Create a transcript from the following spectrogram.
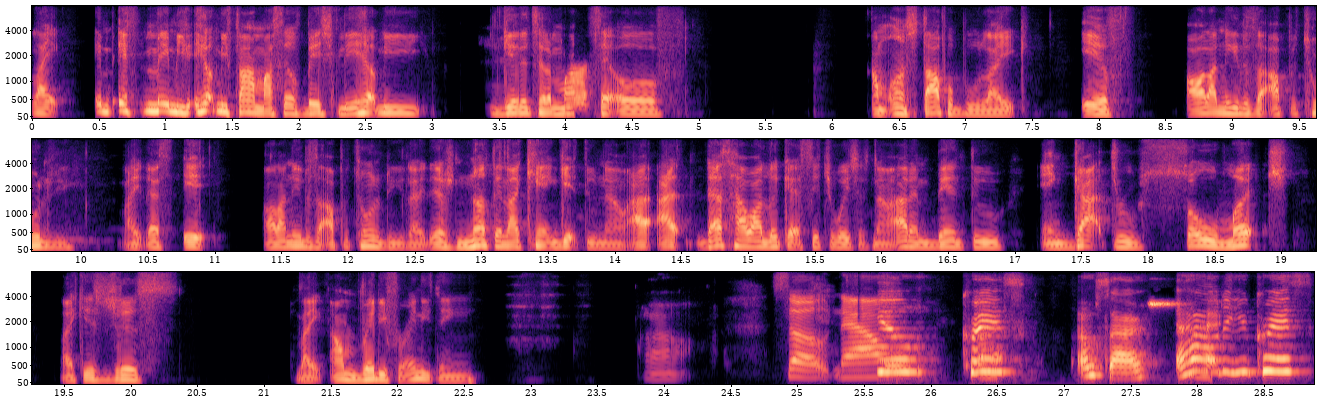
like it, it made me it helped me find myself basically. It helped me get into the mindset of I'm unstoppable. Like if all I need is an opportunity, like that's it all I need is an opportunity. Like there's nothing I can't get through now. I, I that's how I look at situations now. I done been through and got through so much. Like it's just like I'm ready for anything. Wow. So now you, Chris. Uh, I'm sorry. How old are you, Chris?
